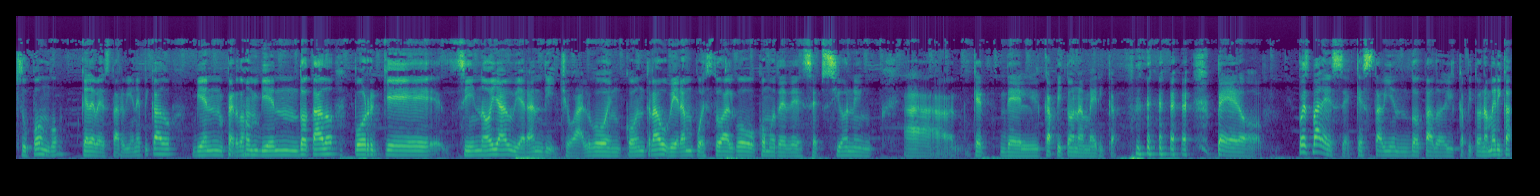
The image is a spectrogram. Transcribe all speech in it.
Supongo que debe estar bien epicado, bien, perdón, bien dotado, porque si no ya hubieran dicho algo en contra, hubieran puesto algo como de decepción en que del Capitán América. Pero pues parece que está bien dotado el Capitán América.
